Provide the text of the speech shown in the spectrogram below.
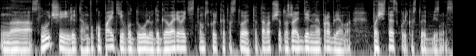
на случай, или там выкупайте его долю, договаривайтесь о том, сколько это стоит. Это вообще тоже отдельная проблема. Посчитать, сколько стоит бизнес.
